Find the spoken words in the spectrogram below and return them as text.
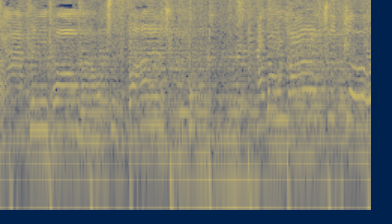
I can come out to find you. I don't like to go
